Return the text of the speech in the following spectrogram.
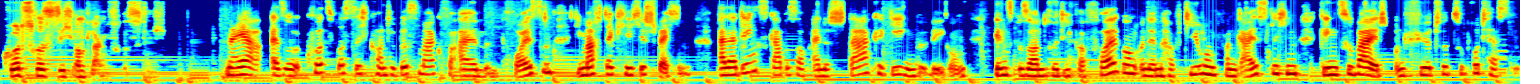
kurzfristig und langfristig? Naja, also kurzfristig konnte Bismarck vor allem in Preußen die Macht der Kirche schwächen. Allerdings gab es auch eine starke Gegenbewegung. Insbesondere die Verfolgung und Inhaftierung von Geistlichen ging zu weit und führte zu Protesten.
